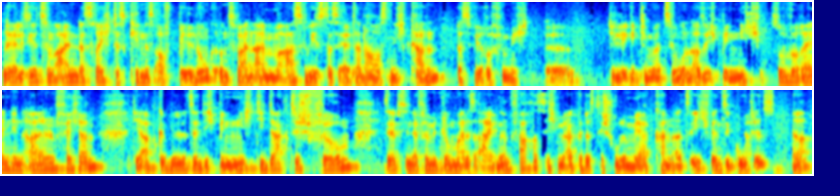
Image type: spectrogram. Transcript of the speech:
realisiert zum einen das Recht des Kindes auf Bildung, und zwar in einem Maß, wie es das Elternhaus nicht kann. Das wäre für mich äh, die Legitimation. Also ich bin nicht souverän in allen Fächern, die abgebildet sind. Ich bin nicht didaktisch firm, selbst in der Vermittlung meines eigenen Faches. Ich merke, dass die Schule mehr kann als ich, wenn sie gut ist. Ja,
